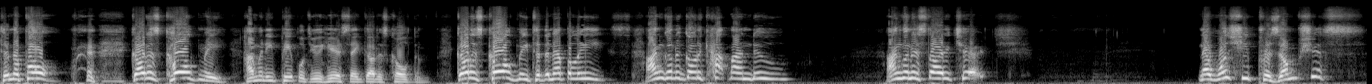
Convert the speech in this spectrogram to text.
to Nepal. God has called me. How many people do you hear say God has called them? God has called me to the Nepalese. I'm going to go to Kathmandu. I'm going to start a church. Now, was she presumptuous?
